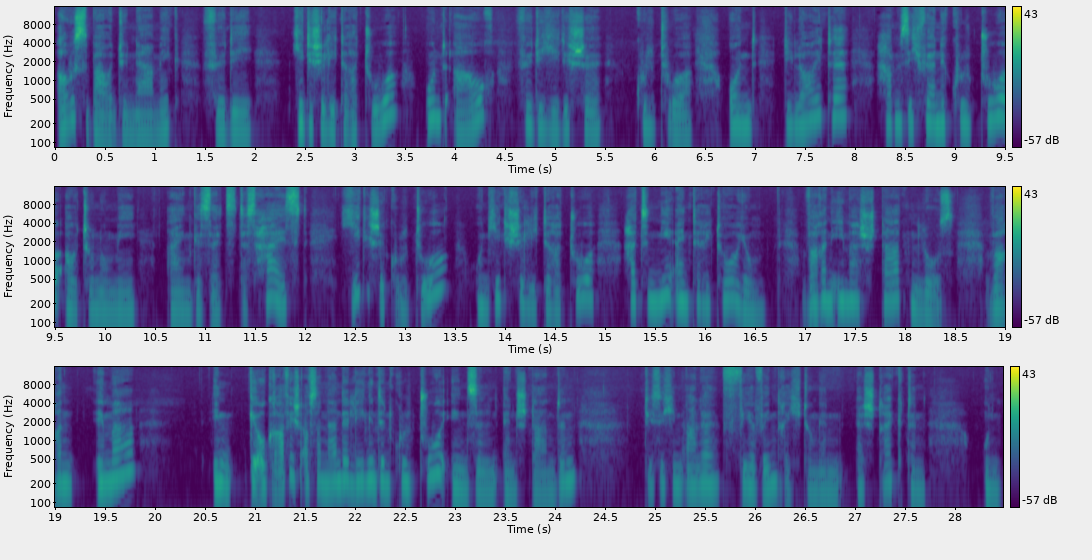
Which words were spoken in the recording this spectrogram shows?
Ausbaudynamik für die jiddische Literatur und auch für die jiddische Kultur. Und die Leute haben sich für eine Kulturautonomie eingesetzt. Das heißt, jiddische Kultur und jiddische Literatur hatten nie ein Territorium, waren immer staatenlos, waren immer in geografisch auseinanderliegenden Kulturinseln entstanden, die sich in alle vier Windrichtungen erstreckten. Und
